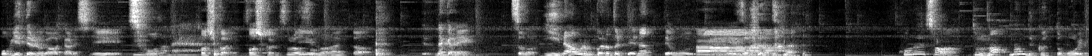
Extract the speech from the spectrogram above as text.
怯えてるのがわかるしそうだね。確かに。確かに。それはっていうのそうだはなんかなんかねそのいいな俺もこういうの撮りたいなって思う。映像だったあ これさでもななんでグッドボーイなん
